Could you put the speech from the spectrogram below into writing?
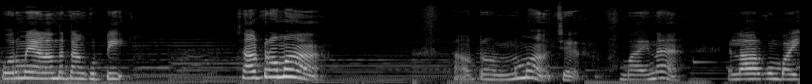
பொறுமை இழந்துட்டான் குட்டி. சாப்பிட்றோமா சாப்பிட்றோம் இன்னுமா? சரி. பாய் என்ன? எல்லாருக்கும் பாய்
